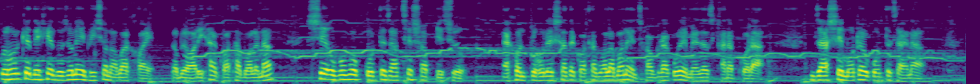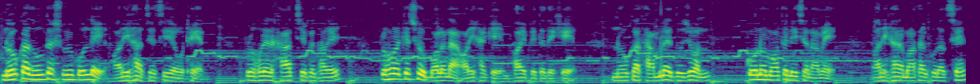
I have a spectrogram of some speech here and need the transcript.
প্রহরকে দেখে দুজনেই ভীষণ অবাক হয়। তবে অরিহা কথা বলে না। সে উপভোগ করতে যাচ্ছে সব কিছু এখন প্রহরের সাথে কথা বলা মানে ঝগড়া করে মেজাজ খারাপ করা। যা সে মোটেও করতে চায় না। নৌকা দুলতে শুরু করলে অরিহা চেঁচিয়ে ওঠে। প্রহরের হাত চেপে ধরে। প্রহর কিছু বলে না অরিহাকে ভয় পেতে দেখে। নৌকা থামলে দুজন কোনো মতে নিচে নামে। অরিহার মাথা ঘুরাচ্ছে।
